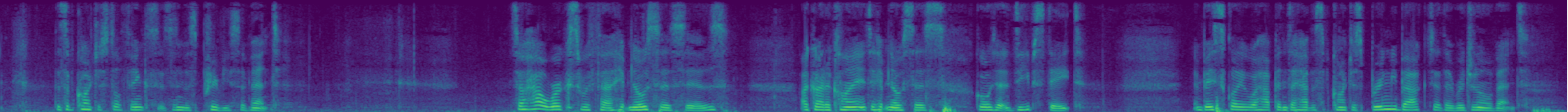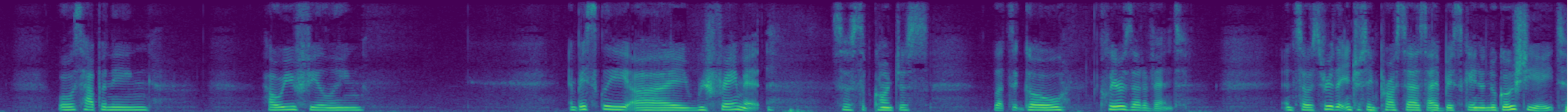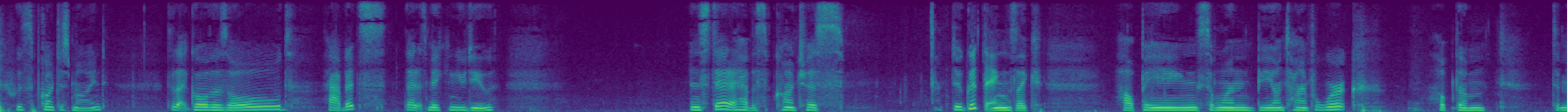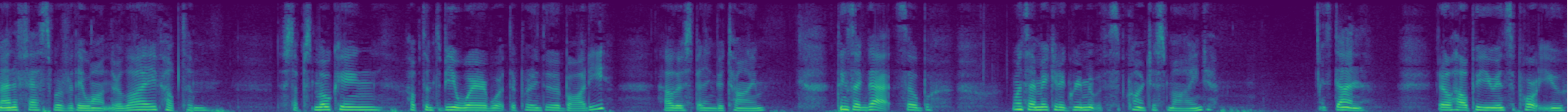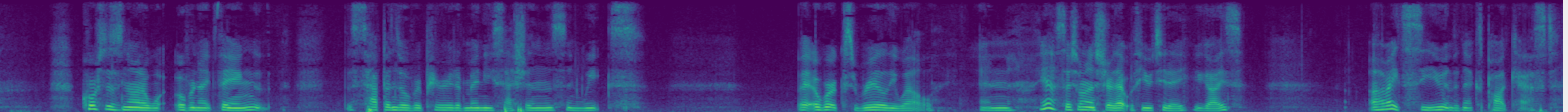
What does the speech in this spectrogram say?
the subconscious still thinks it's in this previous event. So, how it works with uh, hypnosis is I got a client into hypnosis, go into a deep state and basically, what happens, I have the subconscious bring me back to the original event. What was happening? How are you feeling? And basically, I reframe it. So, subconscious lets it go, clears that event. And so, it's really interesting process. I basically negotiate with subconscious mind to let go of those old habits that it's making you do. Instead, I have the subconscious do good things like helping someone be on time for work, help them to manifest whatever they want in their life, help them to stop smoking, help them to be aware of what they're putting through their body, how they're spending their time, things like that. So once I make an agreement with the subconscious mind, it's done. It'll help you and support you. Of course, this is not an overnight thing. This happens over a period of many sessions and weeks but it works really well. And yeah, so I just want to share that with you today, you guys. All right, see you in the next podcast.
